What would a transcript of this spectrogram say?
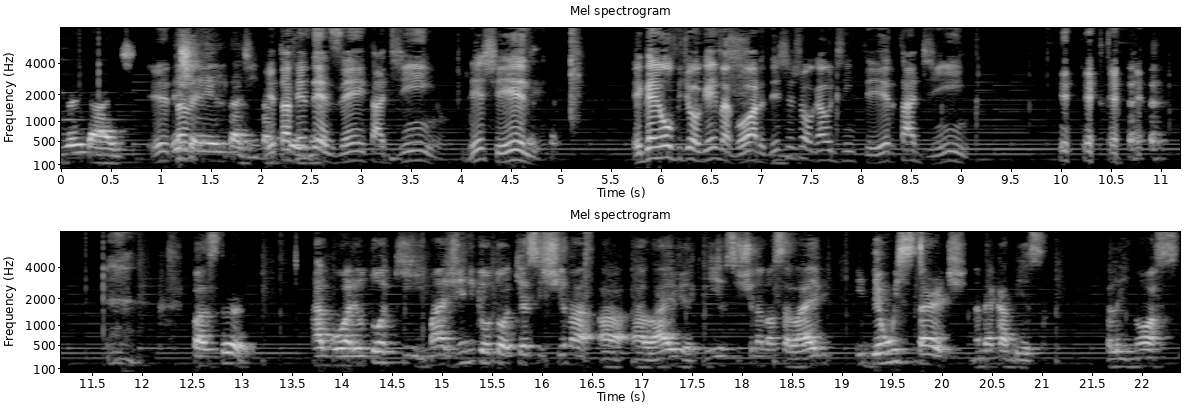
verdade. Ele tá Deixa ele, tadinho. Tá ele tá vendo desenho, tadinho. Deixa ele. Ele ganhou o videogame agora, deixa jogar o dia inteiro, tadinho. Pastor, agora eu tô aqui. Imagine que eu tô aqui assistindo a, a, a, live aqui, assistindo a nossa live, e deu um start na minha cabeça. Falei, nossa,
